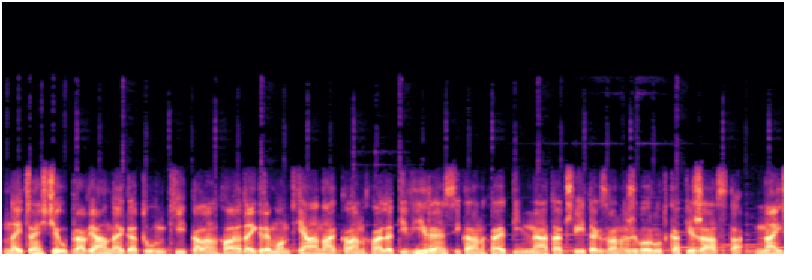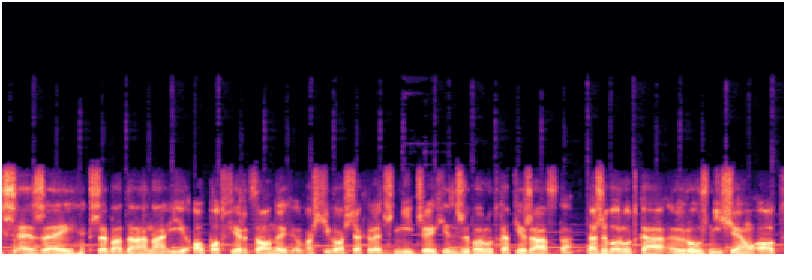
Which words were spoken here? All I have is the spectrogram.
Najczęściej uprawiane gatunki Kalanchoe digremontiana, Kalanchoe letivirens i Kalanchoe pinnata, czyli tak zwana żyworódka pierzasta. Najszerzej przebadana i o potwierdzonych właściwościach leczniczych jest żyworódka pierzasta. Ta żyworódka różni się od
